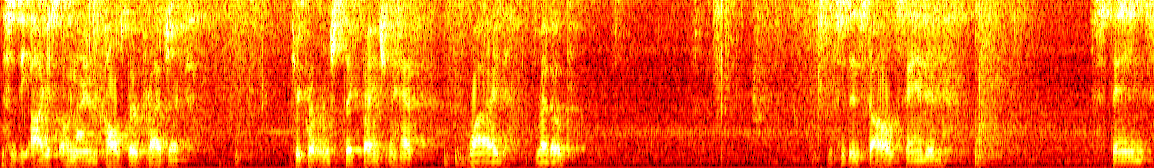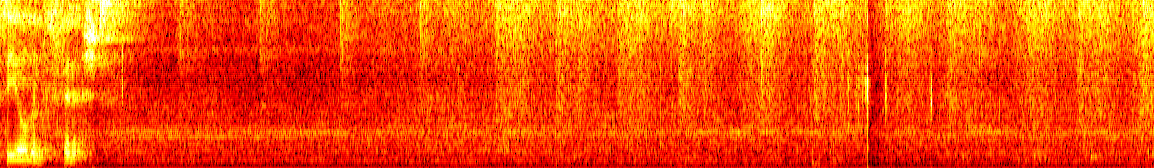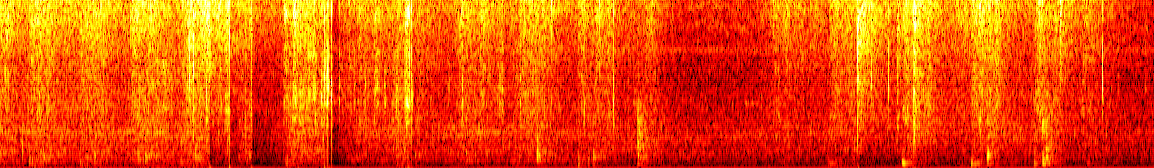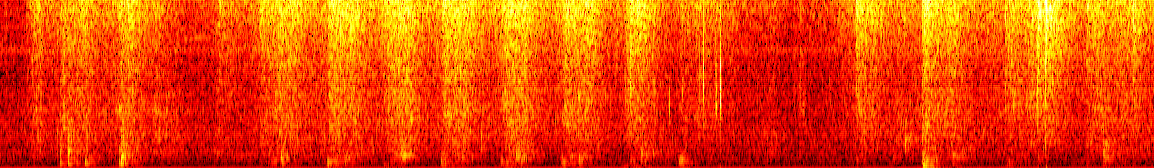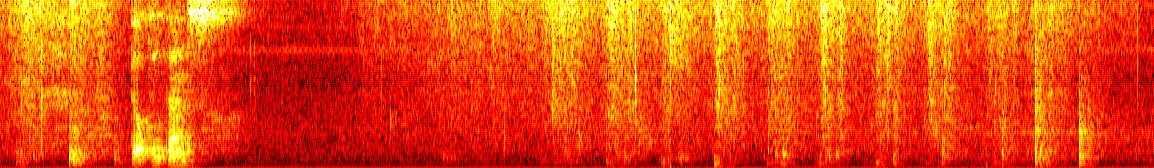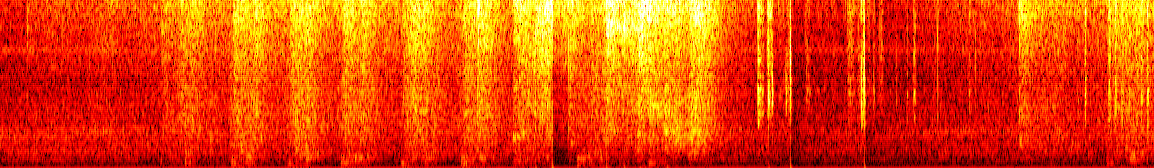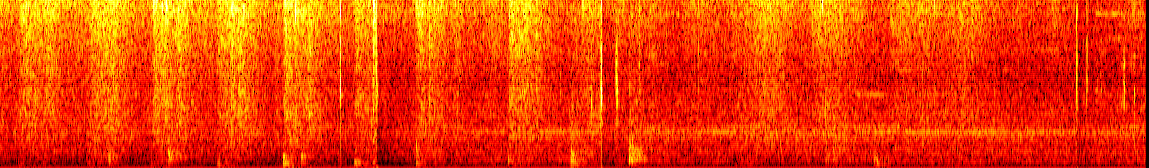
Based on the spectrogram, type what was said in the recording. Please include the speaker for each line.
Speaker 1: This is the August 09 Carlsberg project. Three quarter inch thick by inch and a half wide red oak. This was installed, sanded, stained, sealed, and finished. Built-in vents.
